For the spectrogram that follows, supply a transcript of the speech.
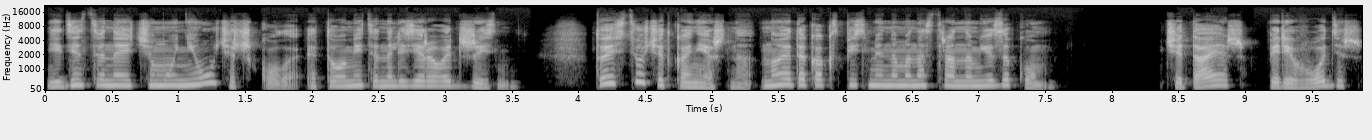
Единственное, чему не учит школа, это уметь анализировать жизнь. То есть учит, конечно, но это как с письменным иностранным языком. Читаешь, переводишь,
